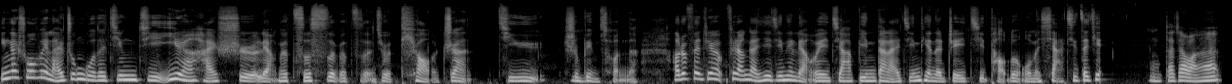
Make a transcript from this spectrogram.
应该说，未来中国的经济依然还是两个词，四个字，就挑战、机遇是并存的。好的，非常非常感谢今天两位嘉宾带来今天的这一期讨论，我们下期再见。嗯，大家晚安。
